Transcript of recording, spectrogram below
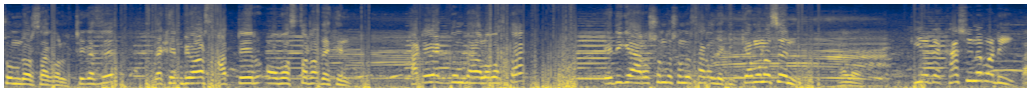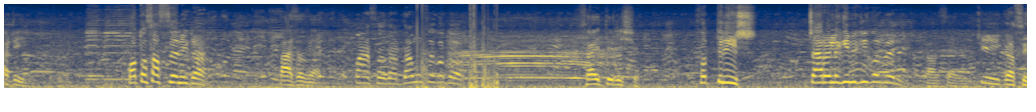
সুন্দর ছাগল ঠিক আছে? দেখেন ভিউয়ার্স হাটের অবস্থাটা দেখেন। হাটের একদম বেহাল অবস্থা। এদিকে আরও সুন্দর সুন্দর ছাগল দেখি। কেমন আছেন? হ্যালো কি এটা খাসি না পাটি পাটি কত চাচ্ছেন এটা? পাঁচ হাজার। পাঁচ হাজার দাম হচ্ছে কত? ছয়ত্রিশশো ছত্রিশ। চার হলে কি বিক্রি করবেন? ঠিক আছে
